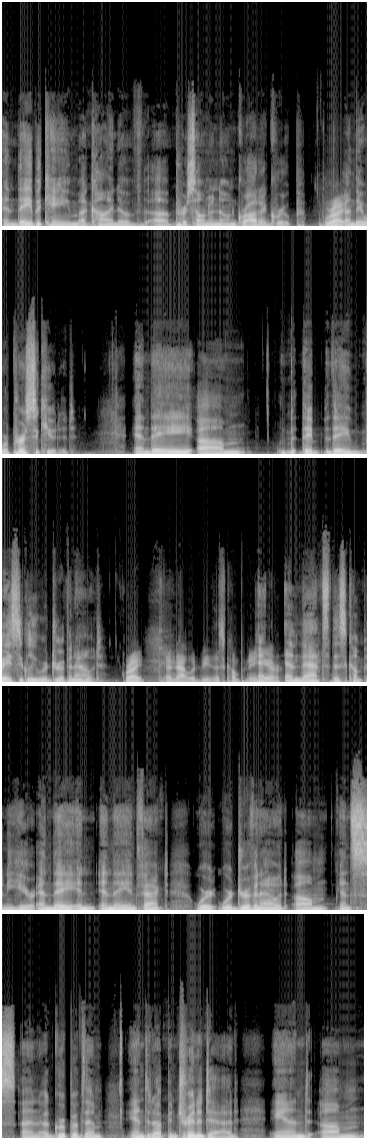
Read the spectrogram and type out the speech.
and they became a kind of uh, persona non grata group, Right. and they were persecuted, and they um, they they basically were driven out, right. And that would be this company A- here. and that's this company here, and they in and they in fact were were driven out, um, and s- and a group of them ended up in Trinidad, and um,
